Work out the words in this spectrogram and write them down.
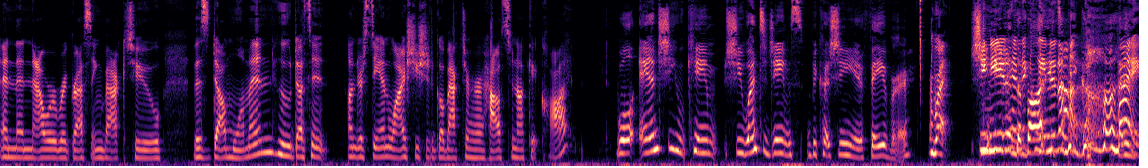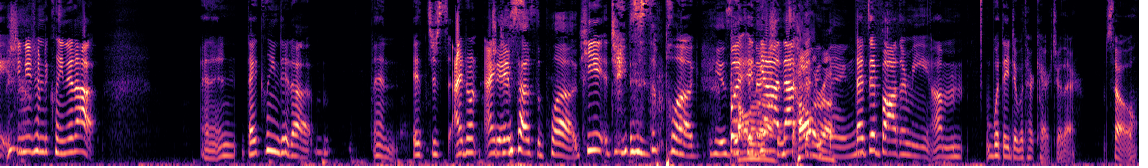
and then now we're regressing back to this dumb woman who doesn't understand why she should go back to her house to not get caught. Well, and she who came, she went to James because she needed a favor. Right. She, She needed, needed him the to body clean it to be gone. Right. She needed him to clean it up. And they cleaned it up. And it just I don't I James just has the plug. he James is the plug. He is but the yeah, connection that to Cholera. everything. that did bother me um what they did with her character there. So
